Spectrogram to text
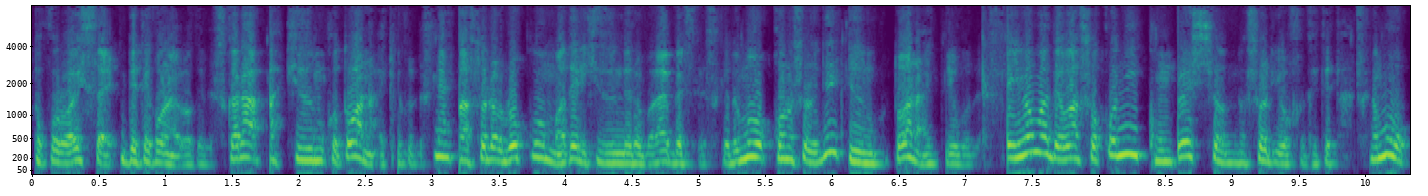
ところは一切出てこないわけですから、歪むことはないということですね。まあ、それを録音までに歪んでる場合は別ですけども、この処理で歪むことはないということです。今まではそこにコンプレッションの処理をかけてたんですけども、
